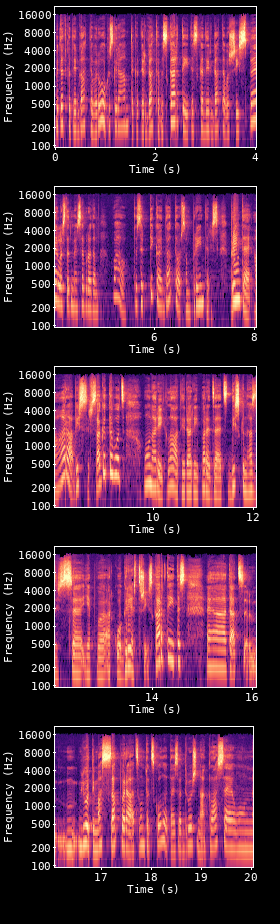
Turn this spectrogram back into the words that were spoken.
Bet tad, kad ir gatava rokas grāmata, kad ir gatavas kartītes, kad ir gatavas šīs spēles, tad mēs saprotam, wow, tas ir tikai dators un printeris. Printē ārā viss ir sagatavots, un arī klāt ir arī paredzēts diskanazis, jeb ar ko griezt šīs kartītes. Tāds ļoti mazs aparāts, un tad skolotājs var drošināt klasē, un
